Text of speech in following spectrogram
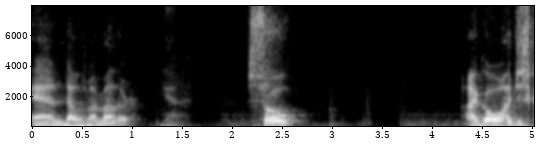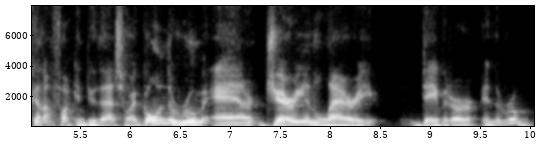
and that was my mother. Yeah. So I go, I'm just gonna fucking do that. So I go in the room, and Jerry and Larry, David are in the room,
